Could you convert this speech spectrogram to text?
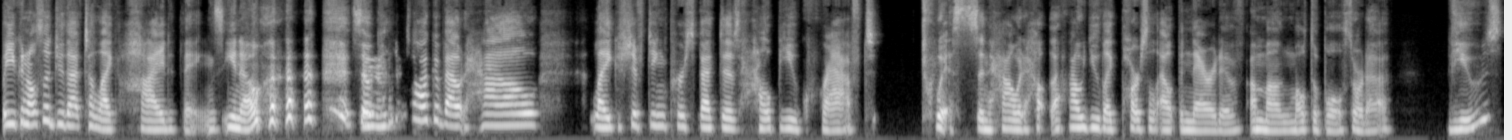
but you can also do that to like hide things, you know? So can Mhm. you talk about how like shifting perspectives help you craft twists and how it how you like parcel out the narrative among multiple sort of views.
